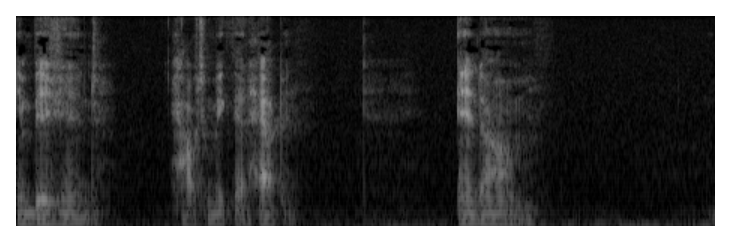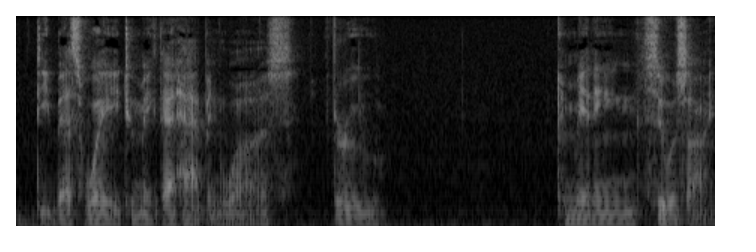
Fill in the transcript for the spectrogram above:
envisioned how to make that happen and um the best way to make that happen was through committing suicide.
